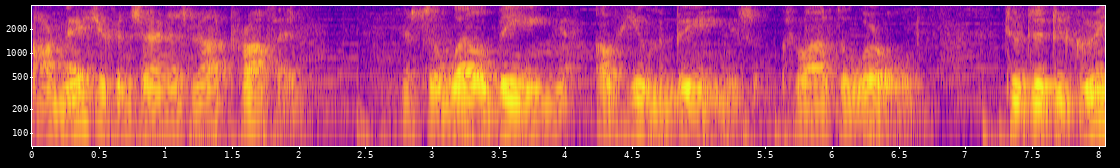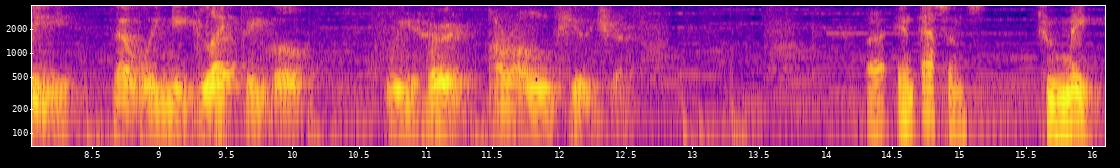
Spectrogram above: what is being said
our major concern is not profit, it's the well-being of human beings throughout the world. To the degree that we neglect people, we hurt our own future. Uh, in essence, to me,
